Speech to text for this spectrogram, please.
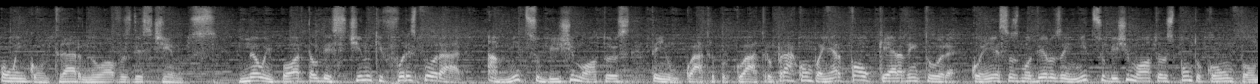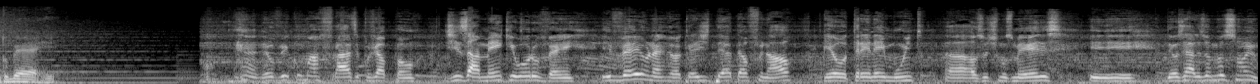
ou encontrar novos destinos. Não importa o destino que for explorar, a Mitsubishi Motors tem um 4x4 para acompanhar qualquer aventura. Conheça os modelos em mitsubishimotors.com.br. Eu vim com uma frase pro Japão: diz amém que o ouro vem. E veio, né? Eu acreditei até o final. Eu treinei muito uh, aos últimos meses e Deus realizou meu sonho.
